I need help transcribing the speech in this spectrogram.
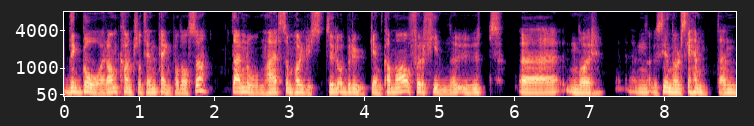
Det går an kanskje å tjene penger på det også, det er noen her som har lyst til å bruke en kanal for å finne ut uh, når, når du skal hente en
